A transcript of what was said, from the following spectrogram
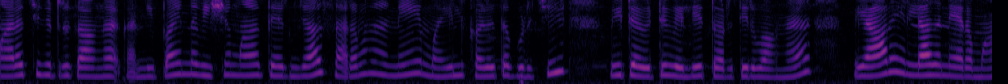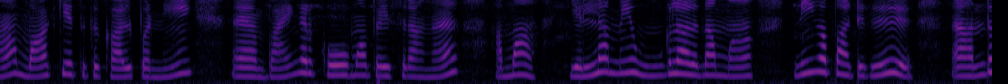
மறைச்சிக்கிட்டு இருக்காங்க. கண்டிப்பாக இந்த விஷயமெல்லாம் தெரிஞ்சால் சரவணனே மயில் கழுத்தை பிடிச்சி வீட்டை விட்டு வெளியே துரத்திடுவாங்க. யாரும் இல்லாத நேரமாக பாக்கியத்துக்கு கால் பண்ணி பயங்கர கோவமாக பேசுகிறாங்க அம்மா எல்லாமே உங்களால் தான்மா நீங்கள் பாட்டுக்கு அந்த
